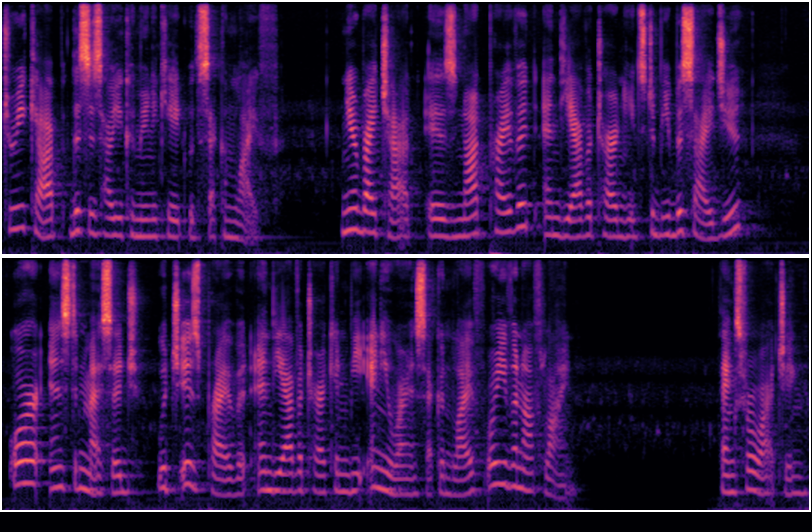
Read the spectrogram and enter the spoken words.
To recap, this is how you communicate with Second Life. Nearby chat is not private and the avatar needs to be beside you, or instant message, which is private and the avatar can be anywhere in Second Life or even offline. Thanks for watching.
